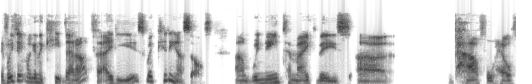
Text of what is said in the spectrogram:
If we think we're going to keep that up for 80 years, we're kidding ourselves. Um, we need to make these uh, powerful health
